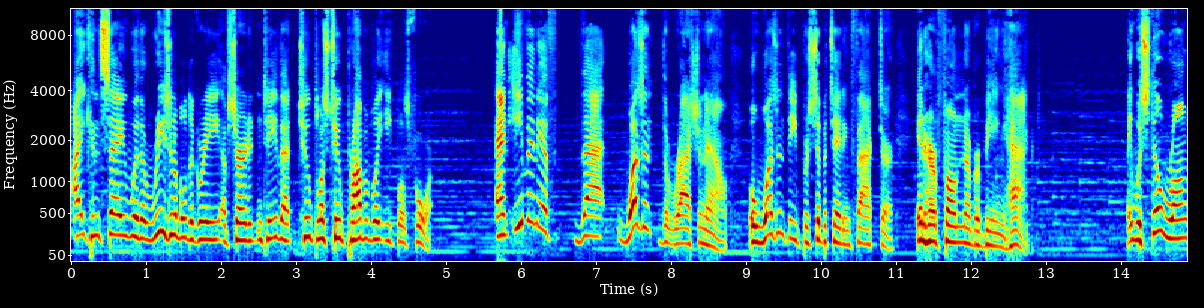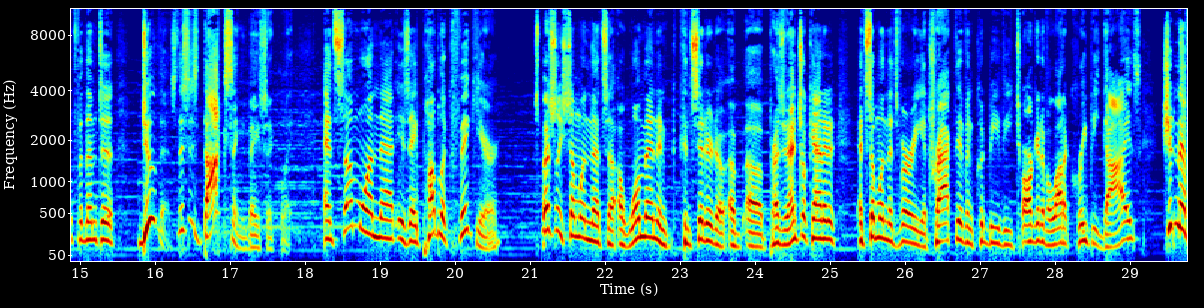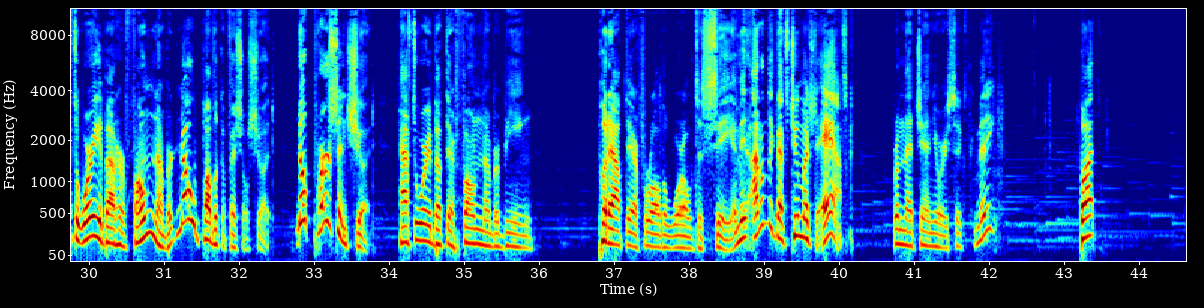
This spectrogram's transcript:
I can say with a reasonable degree of certainty that 2 plus 2 probably equals 4. And even if that wasn't the rationale or wasn't the precipitating factor in her phone number being hacked, it was still wrong for them to do this. This is doxing, basically. And someone that is a public figure especially someone that's a, a woman and considered a, a, a, presidential candidate, and someone that's very attractive and could be the target of a lot of creepy guys, shouldn't have to worry about her phone number. No public official should. No person should have to worry about their phone number being put out there for all the world to see. I mean, I don't think that's too much to ask from that January 6th committee, but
